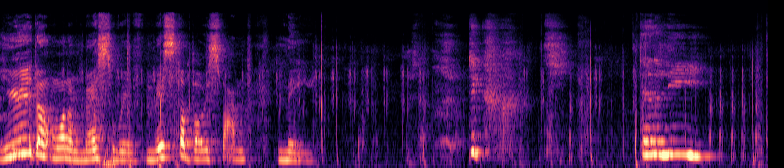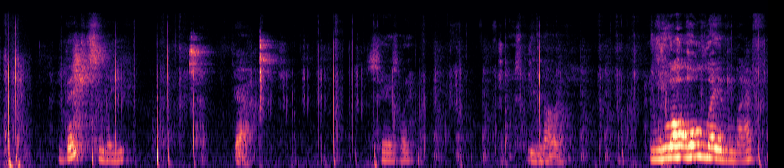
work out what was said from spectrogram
You don't want to mess with Mr. Boseman, me. The, the lead. They just leave? Yeah. Seriously. Lord. Lol, they left.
